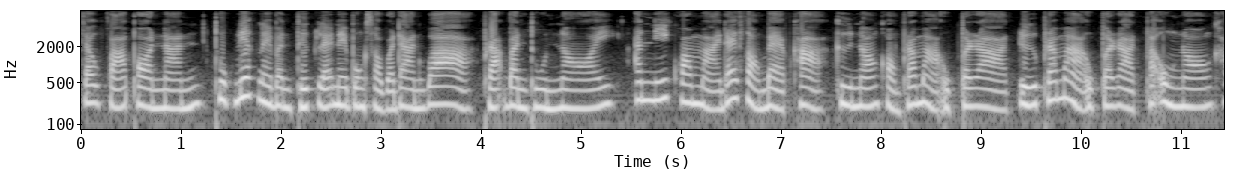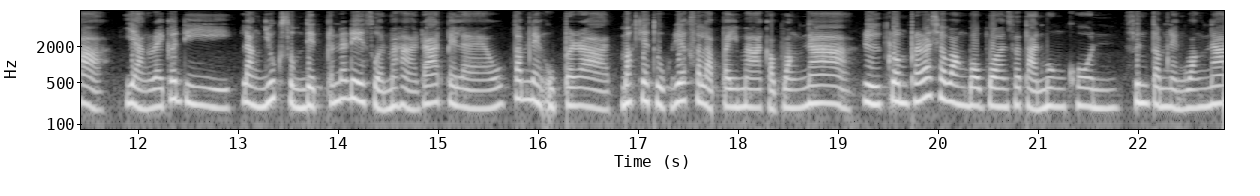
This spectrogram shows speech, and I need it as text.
เจ้าฟ้าพรนั้นถูกเรียกในบันทึกและในบงศาวดารว่า พระบรรทูลน้อย อันนี้ความหมายได้สองแบบค่ะ คือน้องของพระมหาอุปราช หรือพระมหาอุปราชพระองค์น้องค่ะ อย่างไรก็ดี หลังยุคสมเด็จพระนเรศวรมหาราชไปแล้ว ตำแหน่งอุปราชมักจะถูกเรียกสลับไปมากับวังหน้า หรือกรมพระราชวังบวรสถานมงคล ซึ่งตำแหน่งวังหน้า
